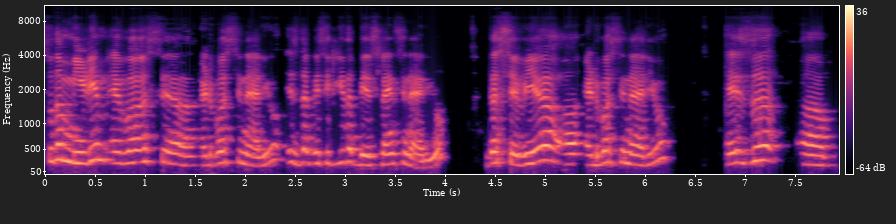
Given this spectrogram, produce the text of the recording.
So the medium adverse uh, adverse scenario is the basically the baseline scenario. The severe uh, adverse scenario is uh,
